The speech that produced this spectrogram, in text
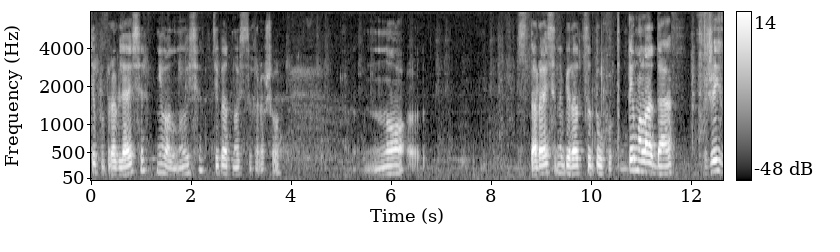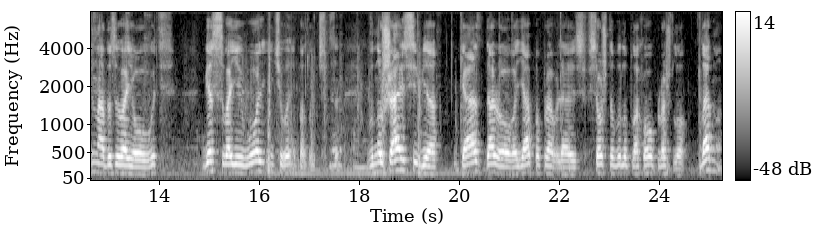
Ты поправляйся, не волнуйся, к тебе относятся хорошо. Но э, старайся набираться духу. Ты молода, жизнь надо завоевывать. Без своей воли ничего не получится. Внушай себе, я здорова, я поправляюсь, все, что было плохого, прошло. Ладно?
